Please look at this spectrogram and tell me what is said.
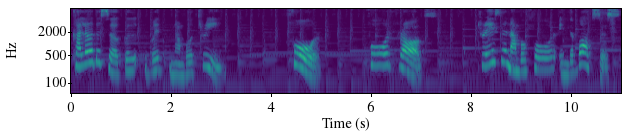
Color the circle with number 3. 4. 4 frogs. Trace the number 4 in the boxes.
